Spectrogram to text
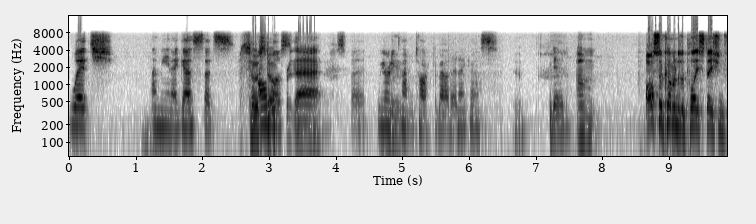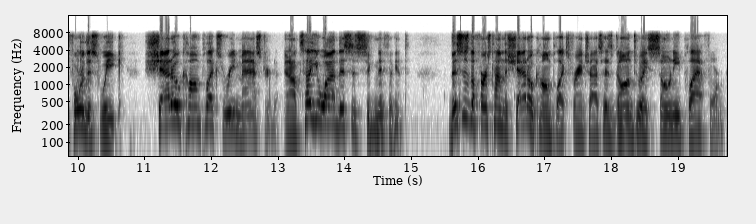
which I mean, I guess that's so stoked almost for that. but we already Mhm. kind of talked about it, I guess. Yeah. We did. Um, also coming to the PlayStation 4 this week, Shadow Complex Remastered. And I'll tell you why this is significant. This is the first time the Shadow Complex franchise has gone to a Sony platform.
